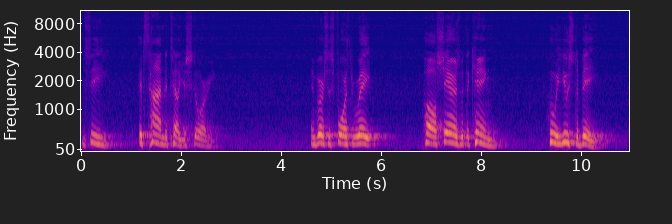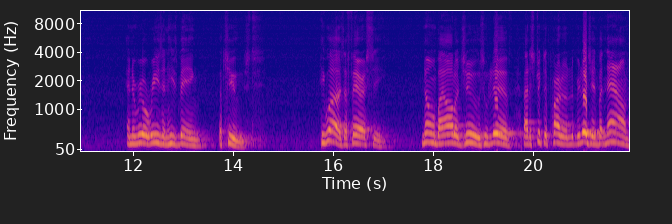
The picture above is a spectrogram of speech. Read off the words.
You see, it's time to tell your story. In verses 4 through 8, Paul shares with the king who he used to be and the real reason he's being accused. He was a Pharisee, known by all the Jews who lived by the stricter part of the religion, but now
